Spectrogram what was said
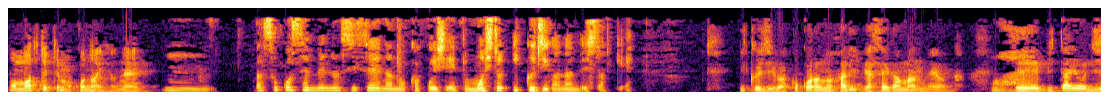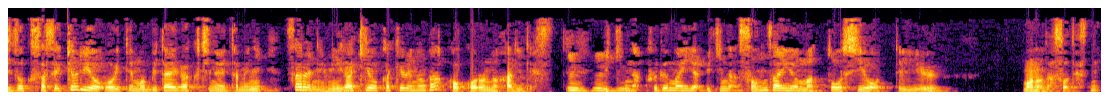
まあ、待ってても来ないよね。うん。あそこ攻めの姿勢なのかっこいいし、えっと、もう一つ、育児が何でしたっけ？育児は心の張り、痩せ我慢のような。あえー、美体を持続させ、距離を置いても美体が朽ちないために、さらに磨きをかけるのが心の張りです。うんうんうん粋な振る舞いや粋な存在を全うしようっていうものだそうですね。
